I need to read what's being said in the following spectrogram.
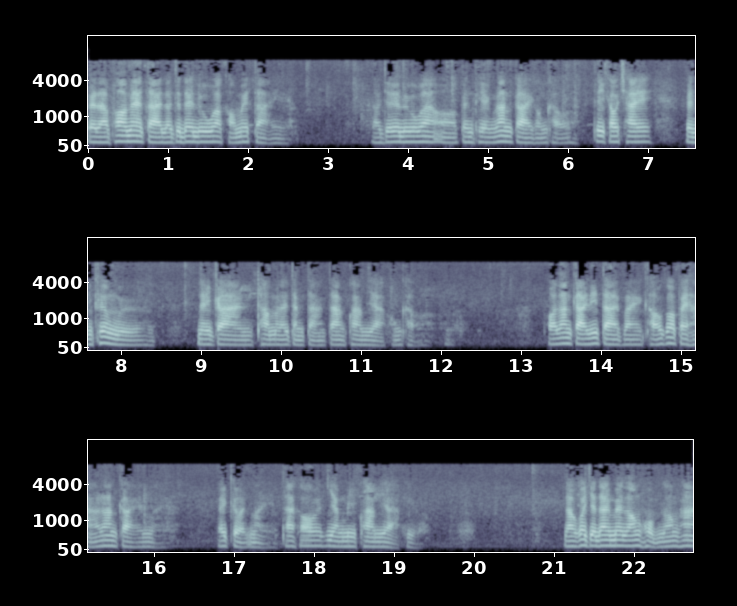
เวลาพ่อแม่ตายเราจะได้รู้ว่าเขาไม่ตาย เราจะได้รู้ว่าอ๋อเป็นเพียงร่างกายของเขา ที่เขาใช้เป็นเครื่องมือในการทำอะไรต่างๆ ตามความอยากของเขา พอร่างกายนี้ตายไป เขาก็ไปหาร่างกายอันใหม่ ไปเกิดใหม่ ถ้าเขายังมีความอยากอยู่ เราก็จะได้ไม่ร้องห่มร้องไห้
